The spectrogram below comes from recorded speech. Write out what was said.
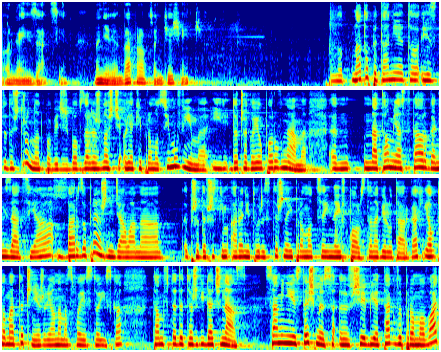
e, organizację? No nie wiem, 2%, 10%? No, na to pytanie to jest dość trudno odpowiedzieć, bo w zależności o jakiej promocji mówimy i do czego ją porównamy. Natomiast ta organizacja bardzo prężnie działa na przede wszystkim arenie turystycznej i promocyjnej w Polsce na wielu targach i automatycznie, jeżeli ona ma swoje stoiska, tam wtedy też widać nas. Sami nie jesteśmy s- w siebie tak wypromować,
